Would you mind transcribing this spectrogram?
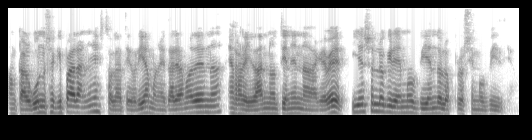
Aunque algunos equiparan esto a la teoría monetaria moderna, en realidad no tienen nada que ver, y eso es lo que iremos viendo en los próximos vídeos.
